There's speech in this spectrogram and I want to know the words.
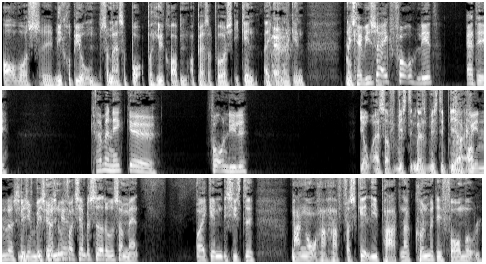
over vores øh, mikrobiom, som altså bor på hele kroppen og passer på os igen og igen Ja. og igen. Men kan vi så ikke få lidt af det? Kan man ikke øh, få en lille Jo, altså hvis det, man, hvis det bliver... fra kvinden og sige, hvis, jamen, hvis jeg man nu skal- for eksempel sidder derude som mand, og igennem de sidste mange år har haft forskellige partnere kun med det formål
